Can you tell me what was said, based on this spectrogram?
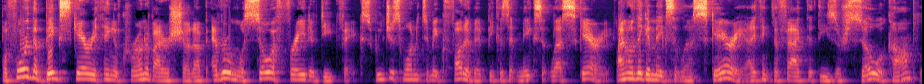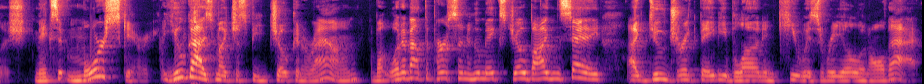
Before the big scary thing of coronavirus shut up, everyone was so afraid of deepfakes. We just wanted to make fun of it because it makes it less scary. I don't think it makes it less scary. I think the fact that these are so accomplished makes it more scary. You guys might just be joking around, but what about the person who makes Joe Biden say, I do drink baby blood and Q is real and all that.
